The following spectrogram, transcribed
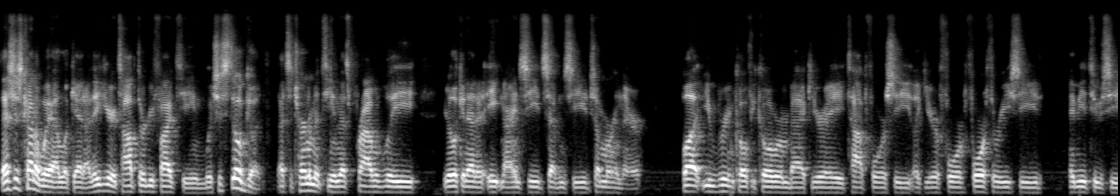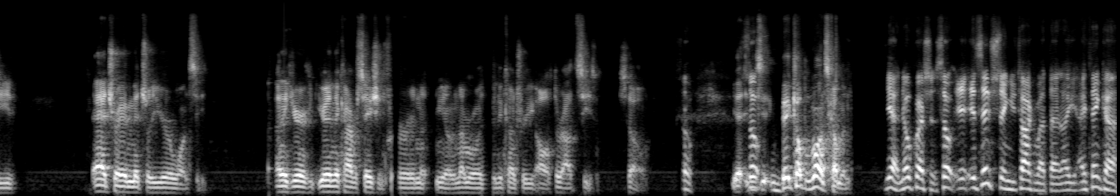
that's just kind of way I look at it. I think you're a top 35 team, which is still good. That's a tournament team. That's probably you're looking at an eight, nine seed, seven seed, somewhere in there. But you bring Kofi Cockburn back, you're a top four seed, like you're a four, four, three seed, maybe a two seed. Add Trey Mitchell, you're a one seed. I think you're you're in the conversation for you know number one in the country all throughout the season. So, so yeah, so, it's a big couple months coming. Yeah, no question. So it's interesting you talk about that. I, I think uh,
